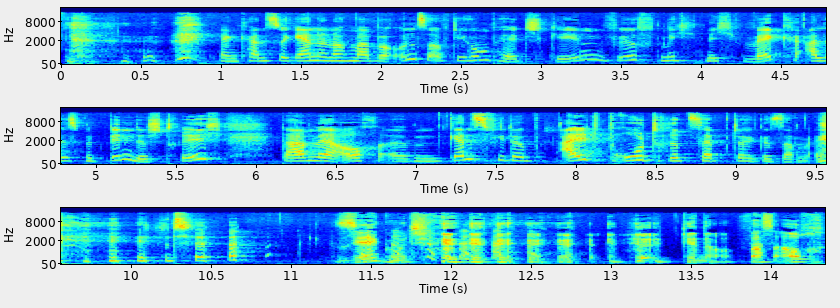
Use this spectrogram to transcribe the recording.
Dann kannst du gerne nochmal bei uns auf die Homepage gehen. Wirf mich nicht weg, alles mit Bindestrich. Da haben wir auch ähm, ganz viele Altbrotrezepte gesammelt. Sehr gut. genau. Was auch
